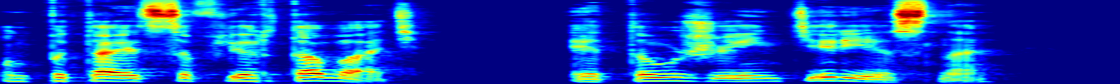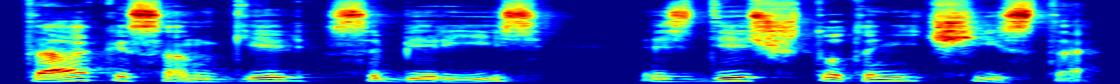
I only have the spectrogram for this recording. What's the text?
он пытается флиртовать. Это уже интересно. Так, и Сангель, соберись, здесь что-то нечисто.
